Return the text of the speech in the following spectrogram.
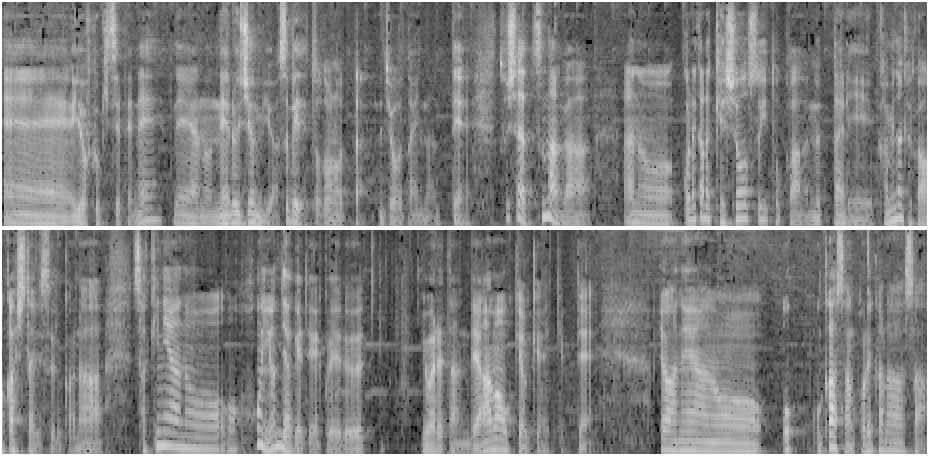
えー、洋服着せてね。であの寝る準備は全て整った状態になって。そしたら妻があのこれから化粧水とか塗ったり髪の毛乾かしたりするから先にあの本読んであげてくれる？って言われたんで「あまあ OKOK」って言って「いやねあのおお母さんこれからさ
